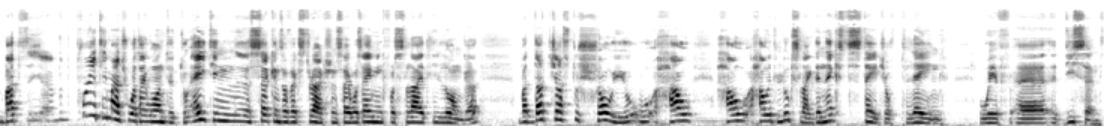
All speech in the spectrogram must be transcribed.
but pretty much what I wanted to. 18 uh, seconds of extractions. I was aiming for slightly longer, but that just to show you how how how it looks like the next stage of playing with uh, a Decent.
